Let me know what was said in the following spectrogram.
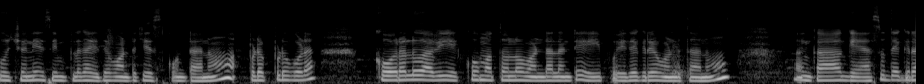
కూర్చొని సింపుల్గా అయితే వంట చేసుకుంటాను. అప్పుడప్పుడు కూడా కూరలు అవి ఎక్కువ మొత్తంలో వండాలంటే ఈ పొయ్యి దగ్గరే వండుతాను. ఇంకా గ్యాస్ దగ్గర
